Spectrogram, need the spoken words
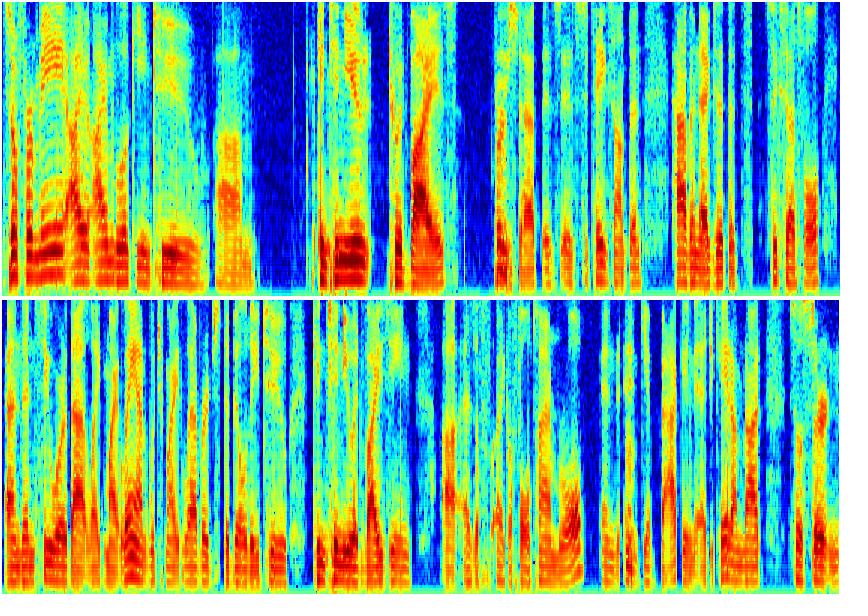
So for me i i'm looking to um, continue to advise first mm. step is is to take something have an exit that's successful and then see where that like might land, which might leverage the ability to continue advising uh, as a like a full time role and mm. and give back and educate. I'm not so certain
